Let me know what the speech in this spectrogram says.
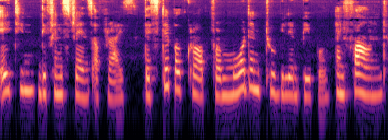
18 different strains of rice, the staple crop for more than 2 billion people, and found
